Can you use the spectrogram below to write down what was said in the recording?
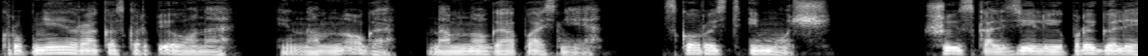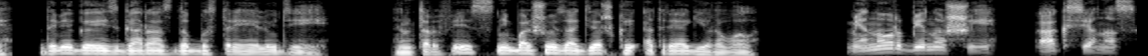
крупнее рака скорпиона и намного, намного опаснее. Скорость и мощь. Ши скользили и прыгали, двигаясь гораздо быстрее людей. Интерфейс с небольшой задержкой отреагировал. Минор биноши, аксенос,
